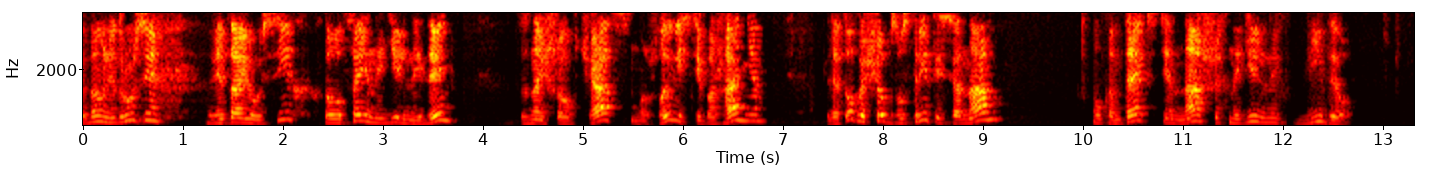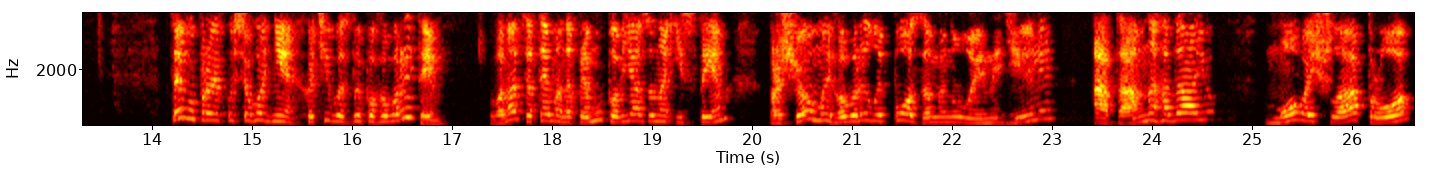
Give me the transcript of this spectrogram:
Шановні друзі, вітаю усіх, хто у цей недільний день знайшов час, можливість і бажання для того, щоб зустрітися нам у контексті наших недільних відео. Тему, про яку сьогодні хотілося би поговорити, вона ця тема напряму пов'язана із тим, про що ми говорили поза минулої неділі, а там, нагадаю, мова йшла про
